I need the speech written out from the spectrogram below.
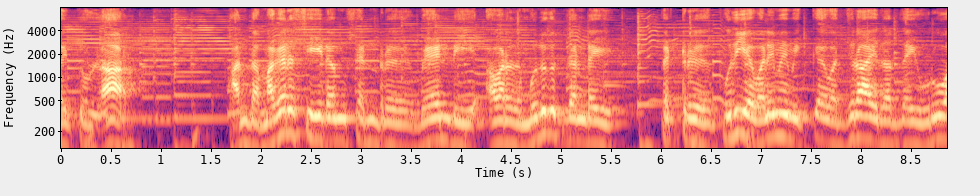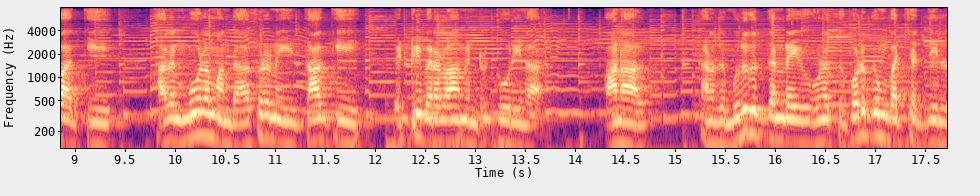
வைத்துள்ளார். அந்த மகரிஷியிடம் சென்று வேண்டி அவரது முதுகுத்தண்டை பெற்று புதிய வலிமை மிக்க வஜ்ராயுதத்தை உருவாக்கி அதன் மூலம் அந்த அசுரனை தாக்கி வெற்றி பெறலாம் என்று கூறினார். ஆனால் தனது முதுகுத்தண்டை உனக்கு கொடுக்கும் பட்சத்தில்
